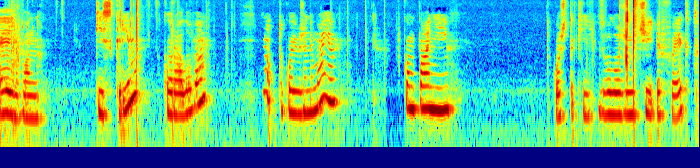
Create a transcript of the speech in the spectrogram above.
Avon Kiss Cream коралова. Ну, такої вже немає в компанії. Також такий зволожуючий ефект.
